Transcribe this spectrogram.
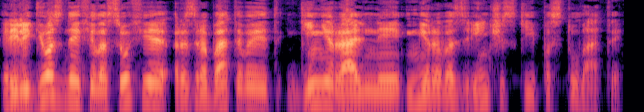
религиозная философия разрабатывает генеральные мировоззренческие постулаты,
